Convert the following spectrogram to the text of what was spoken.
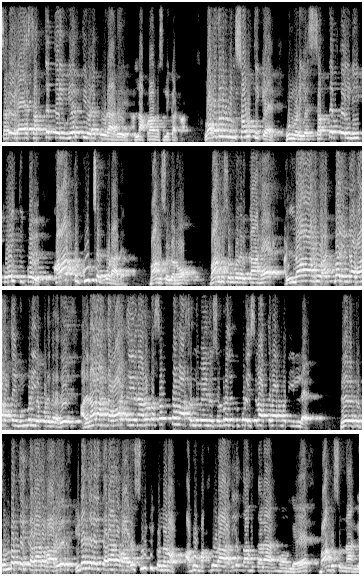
சபையில சத்தத்தை உயர்த்தி விடக்கூடாது. அல்லாஹ் குரான் சொல்லி காட்டுறான். சௌத்திக்க உன்னுடைய சத்தத்தை நீ குறைத்துக்கொள் காட்டு கூச்சல் போடாத. வாங்க சொல்லணும். வாங்க சொல்வதற்காக அல்லாஹு அக்பர் என்ற வார்த்தை முன்மொழியப்படுகிறது. அதனால அந்த வார்த்தையை நான் ரொம்ப சத்தமா சொல்லுவேன் சொல்றதுக்கு கூட இஸ்லாத்துல அனுமதி இல்லை. பிறருக்கு துன்பத்தை தராதவாறு இடைஞ்சலை தராதவாறு சுருக்கி கொள்ளணும். அபு மஹதூரா ரதி அல்லாஹு தாலா அனுபவங்க வாங்க சொன்னாங்க.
